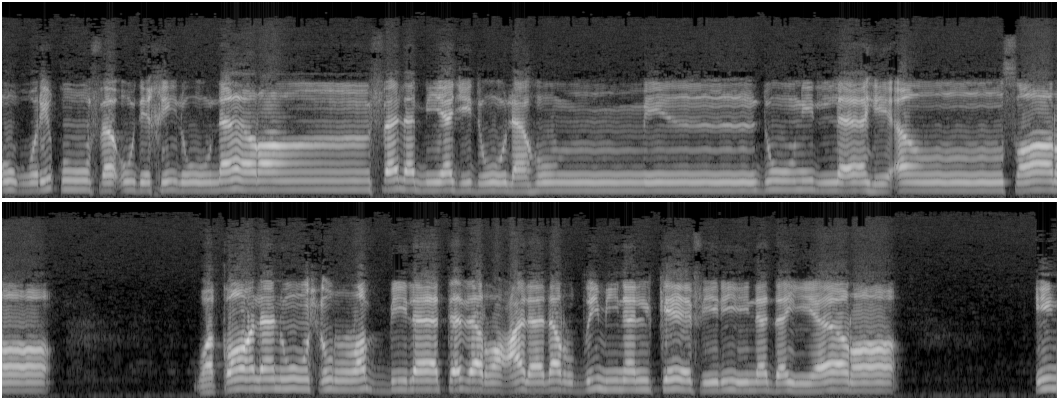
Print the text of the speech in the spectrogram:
اغرقوا فادخلوا نارا فلم يجدوا لهم من دون الله انصارا وقال نوح رب لا تذر على الأرض من الكافرين ديارا إن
